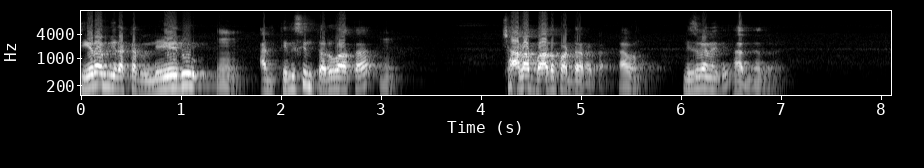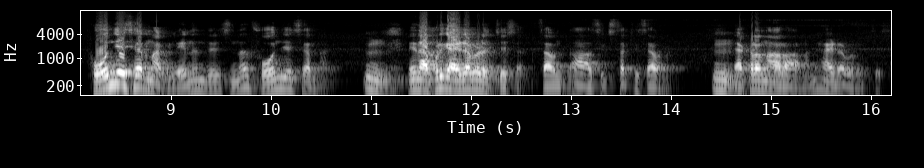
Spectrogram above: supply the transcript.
తీరా మీరు అక్కడ లేరు అని తెలిసిన తరువాత. చాలా బాధపడ్డారట. అవును. నిజమేనది? అది నిజమే. ఫోన్ చేశారు నాకు లేనని తెలిసిందా? ఫోన్ చేశారు నాకు. నేను అప్పటికి హైదరాబాద్ వచ్చేసాను సెవెన్ సిక్స్ థర్టీ సెవెన్ ఉమ్. ఎక్కడన్నా రానని హైదరాబాద్ వచ్చేసి.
